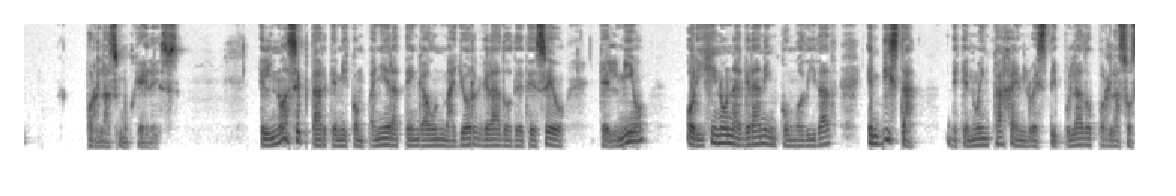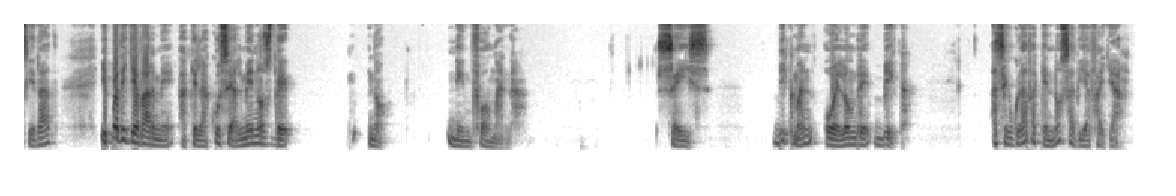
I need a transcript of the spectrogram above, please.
por las mujeres. El no aceptar que mi compañera tenga un mayor grado de deseo que el mío origina una gran incomodidad en vista de que no encaja en lo estipulado por la sociedad y puede llevarme a que la acuse al menos de... no, ninfómana. 6. Bigman o el hombre Big aseguraba que no sabía fallar.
